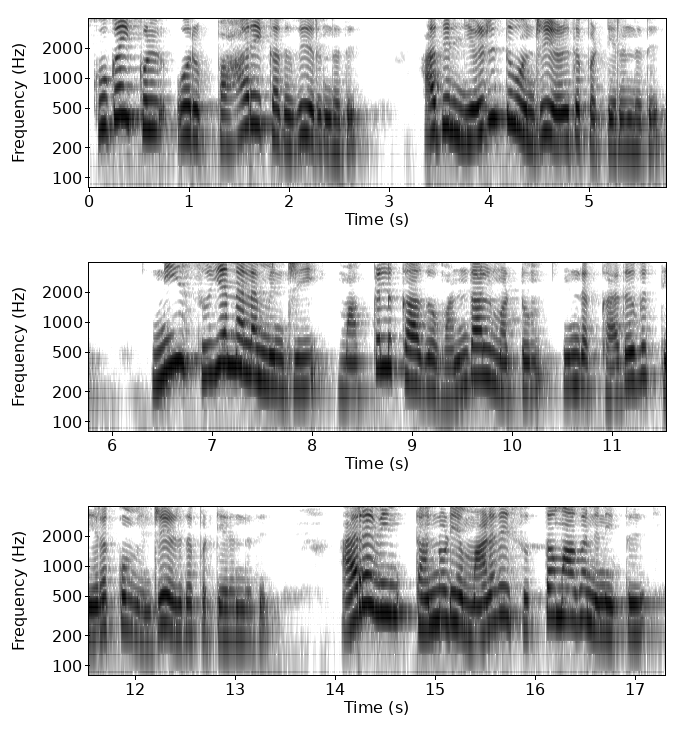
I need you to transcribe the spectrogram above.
குகைக்குள் ஒரு பாறை கதவு இருந்தது. அதில் எழுத்து ஒன்று எழுதப்பட்டிருந்தது. நீ சுயநலமின்றி மக்களுக்காக வந்தால் மட்டும் இந்த கதவு திறக்கும் என்று எழுதப்பட்டிருந்தது. அரவிந்த் தன்னுடைய மனதை சுத்தமாக நினைத்து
